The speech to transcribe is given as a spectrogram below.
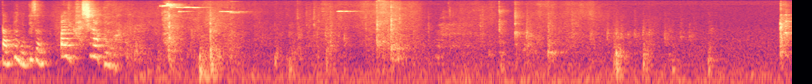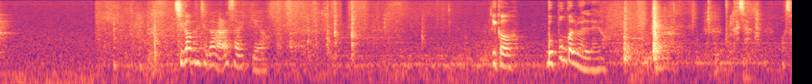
남편 오기 전 빨리 가시라고요. 지갑은 제가 알아서 할게요. 이거 못 본 걸로 할래요. 가자. 어서.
